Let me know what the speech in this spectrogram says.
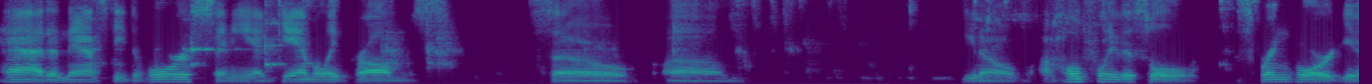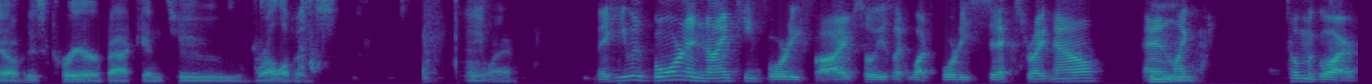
had a nasty divorce and he had gambling problems. So um you know, hopefully this will springboard, you know, his career back into relevance. Anyway, He was born in 1945, so he's like what 46 right now, and Who? like Tom McGuire.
